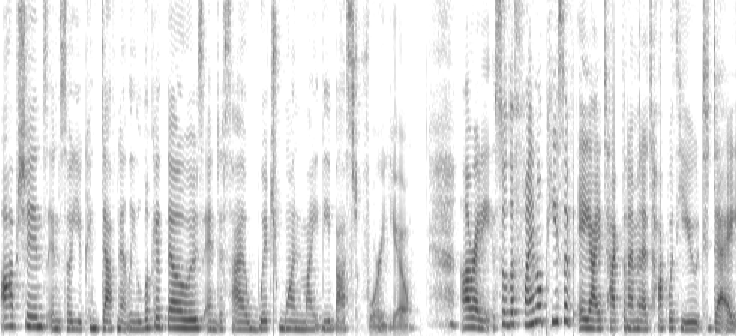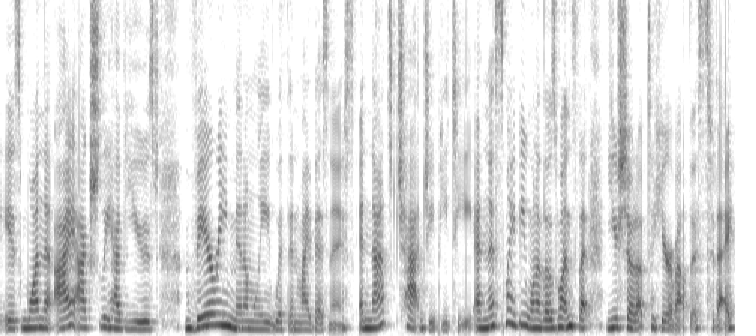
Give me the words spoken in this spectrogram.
options. And so you can definitely look at those and decide which one might be best for you. Alrighty, so the final piece of AI tech that I'm going to talk with you today is one that I actually have used very minimally within my business, and that's ChatGPT. And this might be one of those ones that you showed up to hear about this today.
